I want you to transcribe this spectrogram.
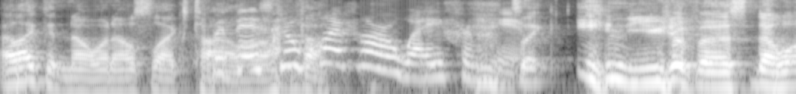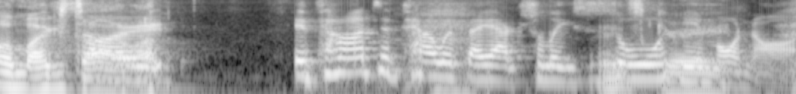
I like that no one else likes Tyler. But they're still either. quite far away from him. It's like in universe, no one likes so Tyler. it's hard to tell if they actually saw him or not.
